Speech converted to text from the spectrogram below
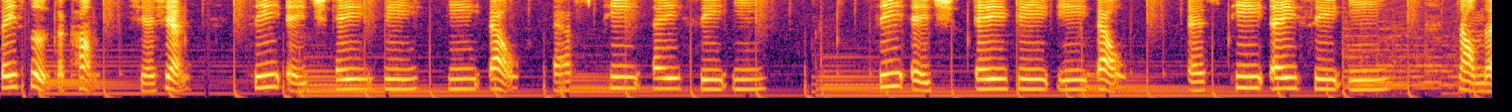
facebook.com 斜线 C H A V E L S P A C E C H A V E L S P A C E。那我们的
